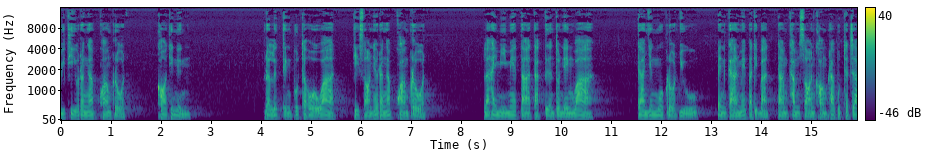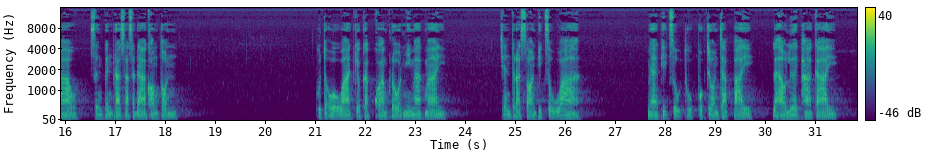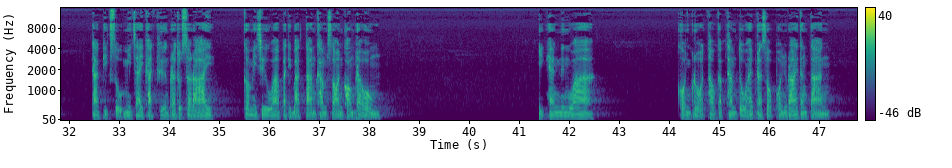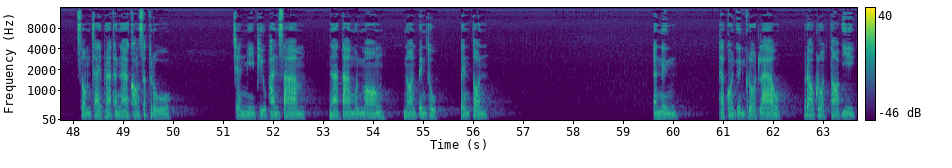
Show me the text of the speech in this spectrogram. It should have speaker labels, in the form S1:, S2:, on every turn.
S1: วิธีระงับความโกรธ ข้อที่หนึ่งระลึกถึงพุทธโอวาทที่สอนให้ระงับความโกรธ และให้มีเมตตาตักเตือนตนเองว่า การยังมัวโกรธอยู่เป็นการไม่ปฏิบัติตามคำสอนของพระพุทธเจ้า ซึ่งเป็นพระศาสดาของตน พุทธโอวาทเกี่ยวกับความโกรธมีมากมาย เช่นตรัสสอนภิกษุว่า แม้ภิกษุถูกพวกโจรจับไป และเอาเลื่อยผ่ากาย ถ้าภิกษุมีใจขัดเคืองประทุษร้าย ก็ไม่ชื่อว่าปฏิบัติตามคำสอนของพระองค์ อีกแห่งหนึ่งว่า คนโกรธเท่ากับทำตัวให้ประสบผลร้ายต่างๆ สมใจปรารถนาของศัตรู เช่นมีผิวพันซาม หน้าตาหม่นหมอง นอนเป็นทุกข์ เป็นต้น อันหนึ่ง ถ้าคนอื่นโกรธแล้ว เราโกรธตอบอีก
